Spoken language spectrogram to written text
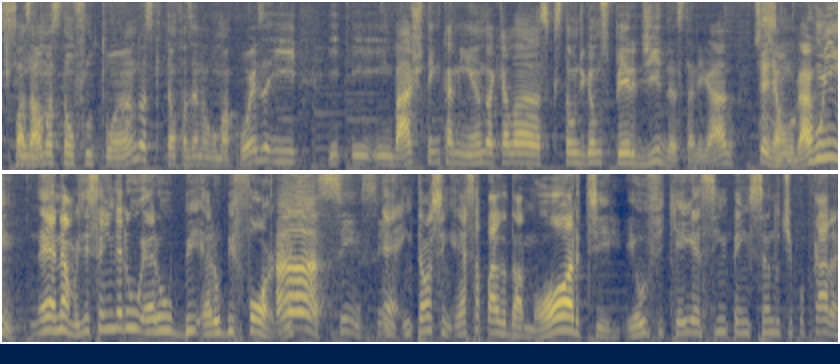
Tipo, as sim. almas estão flutuando, as que estão fazendo alguma coisa, e, e, e embaixo tem caminhando aquelas que estão, digamos, perdidas, tá ligado? Ou seja, é um Sim. lugar ruim. É, não, mas esse ainda era o, era o, era o before, né? Ah, sim, sim. É, então assim, essa parada da morte, eu fiquei assim pensando, tipo, cara,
